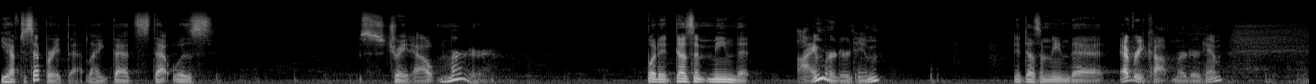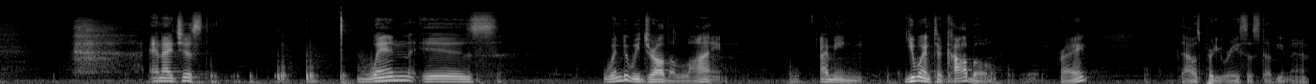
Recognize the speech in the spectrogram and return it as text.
you have to separate that. Like that's that was straight out murder. But it doesn't mean that I murdered him. It doesn't mean that every cop murdered him. And I just when is when do we draw the line? I mean, you went to Cabo, right? That was pretty racist of you, man.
